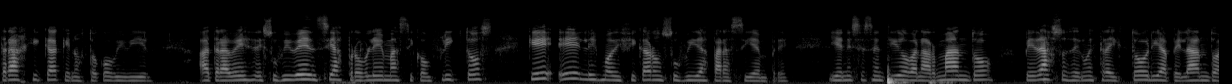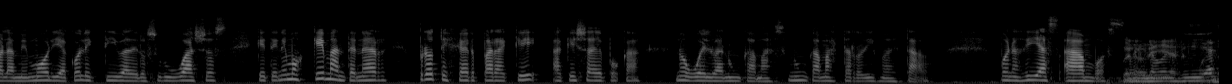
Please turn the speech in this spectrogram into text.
trágica que nos tocó vivir a través de sus vivencias, problemas y conflictos que eh, les modificaron sus vidas para siempre. Y en ese sentido van armando pedazos de nuestra historia apelando a la memoria colectiva de los uruguayos que tenemos que mantener, proteger para que aquella época no vuelva nunca más, nunca más terrorismo de Estado. Buenos días a ambos. bueno, buenos días.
